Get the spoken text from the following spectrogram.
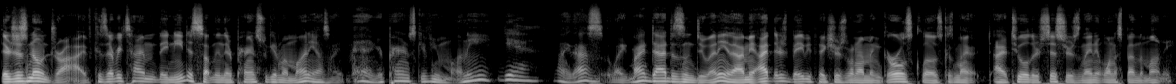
there's just no drive because every time they needed something, their parents would give them money. I was like, man, your parents give you money? yeah, Like that's like my dad doesn't do any of that. I mean, I, there's baby pictures when I'm in girls' clothes because my I have two older sisters and they didn't want to spend the money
